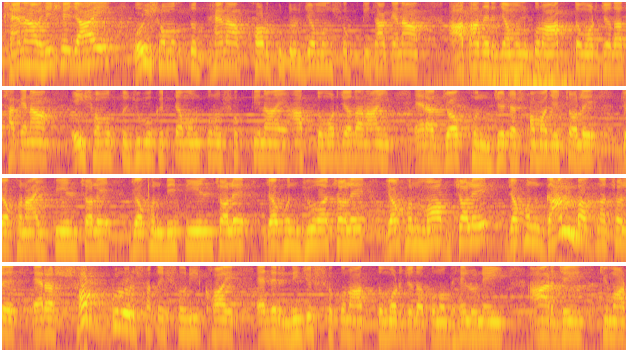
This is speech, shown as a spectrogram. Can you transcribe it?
ফেনা ভেসে যায়, ওই সমস্ত ফেনা খড়কুটোর যেমন শক্তি থাকে না আতাদের যেমন কোনো আত্মমর্যাদা থাকে না। এই সমস্ত যুবকের তেমন কোনো শক্তি নাই, আত্মমর্যাদা নাই। এরা যখন যেটা সমাজে চলে, যখন আইপিএল চলে, যখন বিপিএল চলে, যখন জুয়া চলে, যখন মদ চলে, যখন গান বাজনা চলে, এরা সবগুলোর সাথে শরিক হয়। এদের নিজস্ব কোনো আত্মমর্যাদা, কোনো ভ্যালু নেই। আর যেই স্টিমার,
